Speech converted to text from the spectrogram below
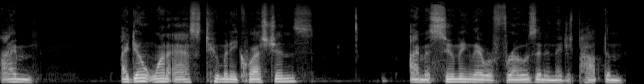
I'm I don't want to ask too many questions. I'm assuming they were frozen and they just popped them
